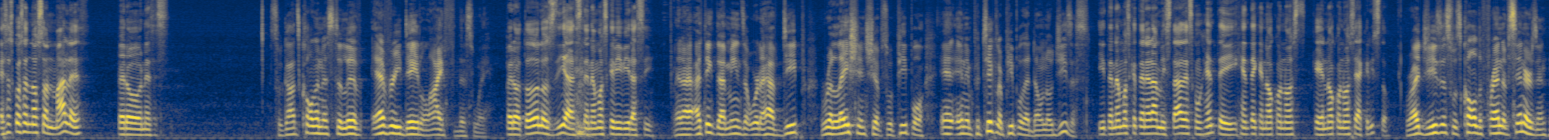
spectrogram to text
Esas cosas no son malas, pero neces- So God's calling us to live everyday life this way. pero todos los días tenemos que vivir así. And I, I think that means that we're to have deep relationships with people, and, and in particular, people that don't know Jesus. Y tenemos que tener amistades con gente y gente que no conoce, que no conoce a Cristo. Right? Jesus was called a friend of sinners, and,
